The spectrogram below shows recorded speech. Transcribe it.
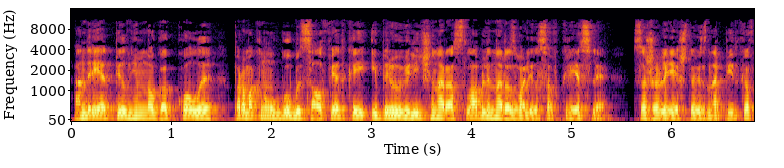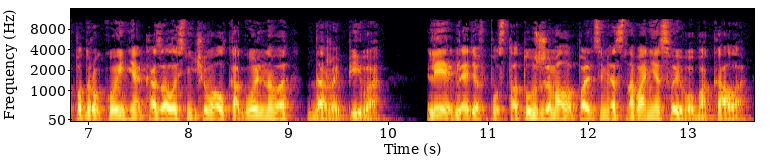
Андрей отпил немного колы, промокнул губы салфеткой и преувеличенно расслабленно развалился в кресле, сожалея, что из напитков под рукой не оказалось ничего алкогольного, даже пива. Лея, глядя в пустоту, сжимала пальцами основание своего бокала.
